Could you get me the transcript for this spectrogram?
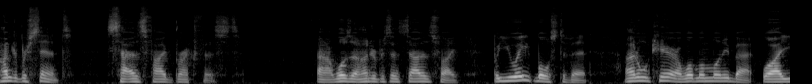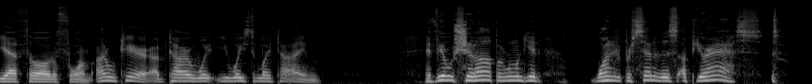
100% satisfied breakfast. And I wasn't 100% satisfied. But you ate most of it. I don't care. I want my money back. Well, you gotta fill out a form. I don't care. I'm tired of you wasting my time. If you don't shut up, I'm going to get 100% of this up your ass.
